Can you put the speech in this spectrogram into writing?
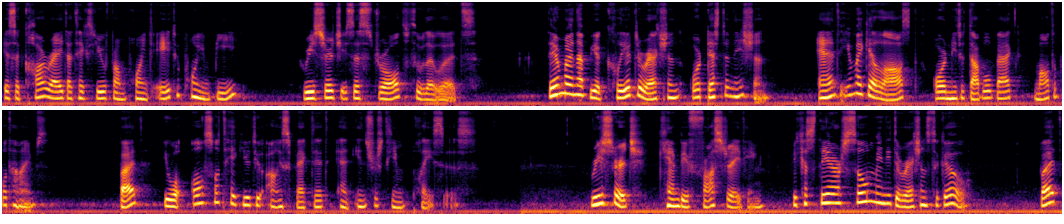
is a car ride that takes you from point A to point B, research is a stroll through the woods. There might not be a clear direction or destination, and you might get lost or need to double back multiple times. But it will also take you to unexpected and interesting places. Research can be frustrating because there are so many directions to go. But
